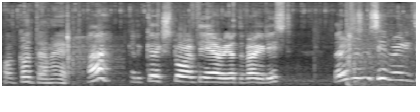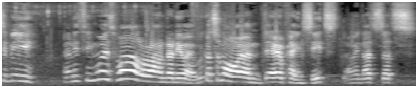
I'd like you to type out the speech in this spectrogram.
Oh god damn it! Huh? Get a good explore of the area at the very least. There doesn't seem really to be anything worthwhile around anyway. We've got some more um, airplane seats. I mean, that's that's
